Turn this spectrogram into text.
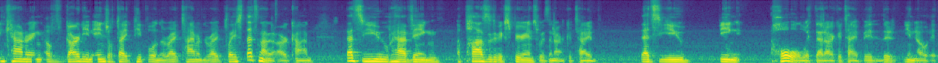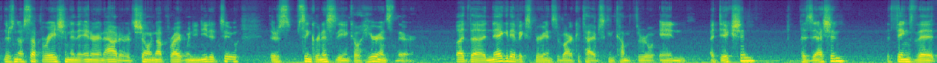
encountering of guardian angel type people in the right time and the right place, that's not an archon. That's you having a positive experience with an archetype. That's you being whole with that archetype. It, there, you know, there's no separation in the inner and outer. It's showing up right when you need it to. There's synchronicity and coherence there. But the negative experience of archetypes can come through in addiction, possession, the things that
